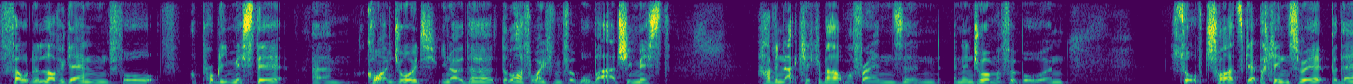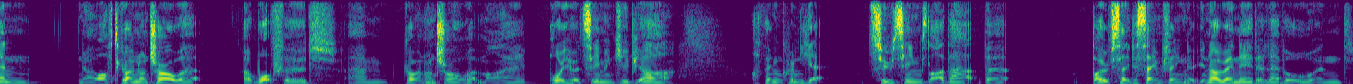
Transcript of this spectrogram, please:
felt the love again. For I probably missed it. Um, quite enjoyed, you know, the the life away from football, but actually missed having that kick about my friends and and enjoying my football and sort of tried to get back into it. But then, you know, after going on trial at, at Watford, um, going on trial at my boyhood team in QPR, I think when you get two teams like that that both say the same thing that you're nowhere near the level and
